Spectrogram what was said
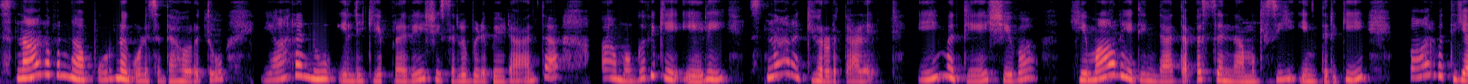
ಸ್ನಾನವನ್ನು ಪೂರ್ಣಗೊಳಿಸದ ಹೊರತು ಯಾರನ್ನು ಇಲ್ಲಿಗೆ ಪ್ರವೇಶಿಸಲು ಬಿಡಬೇಡ ಅಂತ ಆ ಮಗುವಿಗೆ ಹೇಳಿ ಸ್ನಾನಕ್ಕೆ ಹೊರಡುತ್ತಾಳೆ. ಈ ಮಧ್ಯೆ ಶಿವ ಹಿಮಾಲಯದಿಂದ ತಪಸ್ಸನ್ನು ಮುಗಿಸಿ ಹಿಂತಿರುಗಿ ಪಾರ್ವತಿಯ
